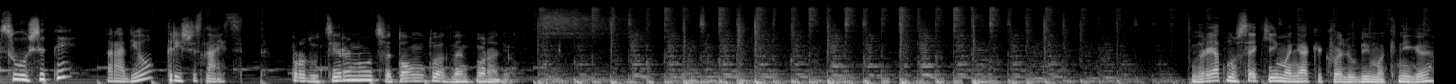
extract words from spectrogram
Слушате Радио 316 Продуцирано от Световното адвентно радио Вероятно всеки има някаква любима книга.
